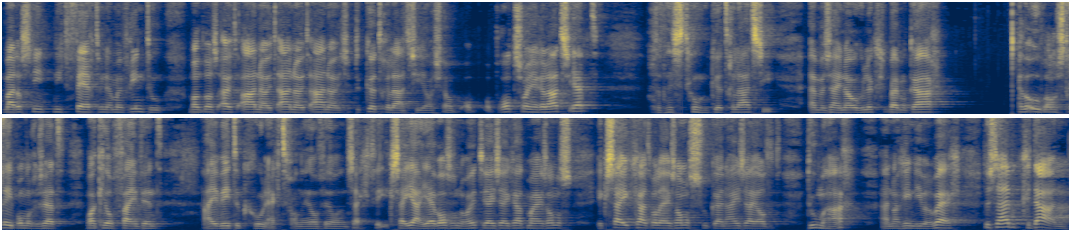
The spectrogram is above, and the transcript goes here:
Maar dat is niet, niet fair toen naar mijn vriend toe. Want het was uit, aan, uit, aan, uit, aan, uit. Je hebt de kutrelatie. Als je op, op, op rotzooi een relatie hebt, dan is het gewoon een kutrelatie. En we zijn nou gelukkig bij elkaar. Hebben overal een streep onder gezet, wat ik heel fijn vind. Hij weet ook gewoon echt van heel veel. En zegt, ik zei, ja, jij was er nooit. Jij zei, gaat maar eens anders. Ik zei, ik ga het wel ergens anders zoeken. En hij zei altijd, doe maar. En dan ging hij weer weg. Dus dat heb ik gedaan.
